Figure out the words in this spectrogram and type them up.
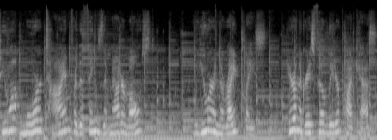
Do you want more time for the things that matter most? Well, you are in the right place. Here on the Grace Filled Leader Podcast,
